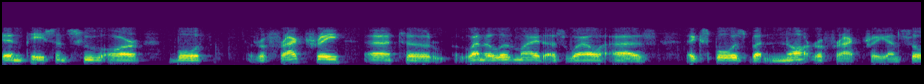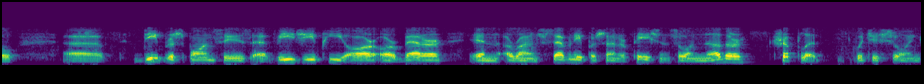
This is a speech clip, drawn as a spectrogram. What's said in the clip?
in patients who are both refractory uh, to lenalidomide as well as exposed but not refractory. And so deep responses at VGPR or better in around 70% of patients. So another triplet which is showing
